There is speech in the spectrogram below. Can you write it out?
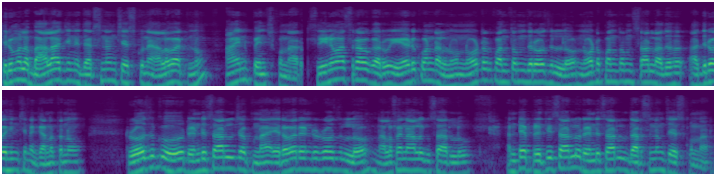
తిరుమల బాలాజీని దర్శనం చేసుకునే అలవాటును ఆయన పెంచుకున్నారు. శ్రీనివాసరావు గారు ఏడు కొండలను నూట పంతొమ్మిది రోజుల్లో నూట పంతొమ్మిది సార్లు అధో అధిరోహించిన ఘనతను రోజుకు రెండు సార్లు చొప్పున ఇరవై రెండు రోజుల్లో నలభై నాలుగు సార్లు అంటే ప్రతిసార్లు రెండు సార్లు దర్శనం చేసుకున్నారు.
